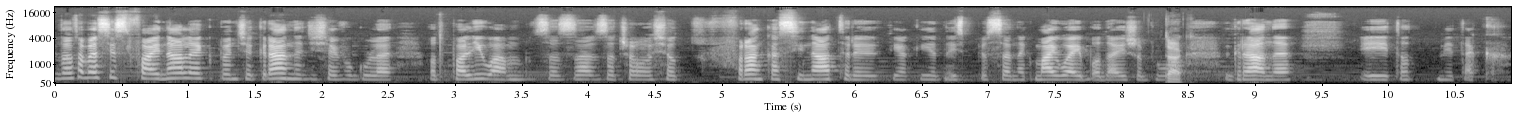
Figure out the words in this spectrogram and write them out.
Natomiast jest finalek, będzie grany. Dzisiaj w ogóle odpaliłam. Za, za, zaczęło się od Franka Sinatry, jak jednej z piosenek My Way bodajże było Tak. grane. I to mnie tak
